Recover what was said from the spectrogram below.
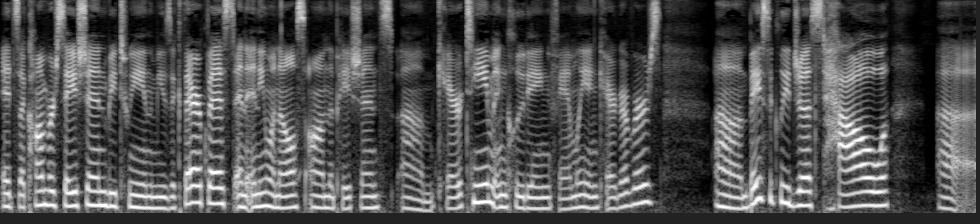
It's a conversation between the music therapist and anyone else on the patient's um, care team, including family and caregivers. Um, basically, just how uh,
